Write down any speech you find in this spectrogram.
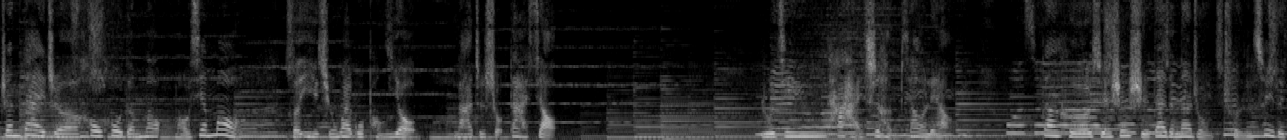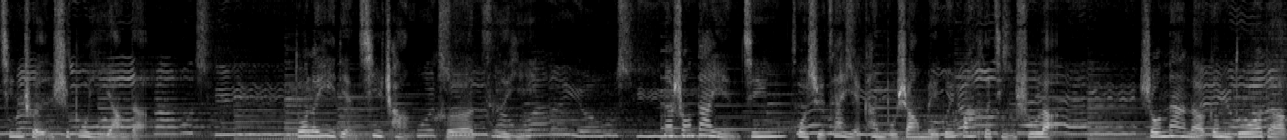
正戴着厚厚的帽毛线帽，和一群外国朋友拉着手大笑。如今她还是很漂亮，但和学生时代的那种纯粹的清纯是不一样的，多了一点气场和恣意。那双大眼睛或许再也看不上玫瑰花和情书了，收纳了更多的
